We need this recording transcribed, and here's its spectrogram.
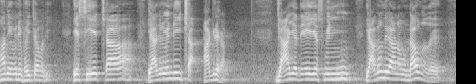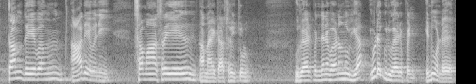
ആ ദേവനെ ഭജിച്ചാൽ മതി. യസ് യേച്ഛ യാതൊരുവന്റെ ഇച്ഛ ആഗ്രഹം. ജായതേ യസ്മിൻ യാതൊന്നിലാണോ ഉണ്ടാവുന്നത്? തം ദേവം ആ ദേവനെ സമാശ്രയേ നന്നായിട്ട് ആശ്രയിച്ചോളൂ. ഗുരുവായൂരപ്പൻ തന്നെ വേണമെന്നില്ല. ഇവിടെ ഗുരുവായൂരപ്പൻ എന്തുകൊണ്ട്?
